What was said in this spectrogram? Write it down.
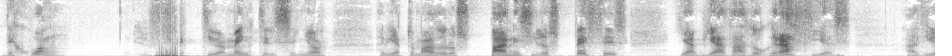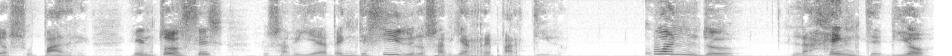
de Juan. Efectivamente, el Señor había tomado los panes y los peces y había dado gracias a Dios su Padre. Y entonces los había bendecido y los había repartido. Cuando la gente vio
